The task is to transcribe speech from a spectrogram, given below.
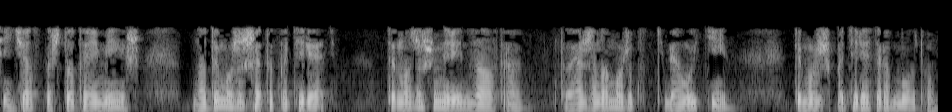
Сейчас ты что-то имеешь, но ты можешь это потерять. Ты можешь умереть завтра. Твоя жена может от тебя уйти. Ты можешь потерять работу.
